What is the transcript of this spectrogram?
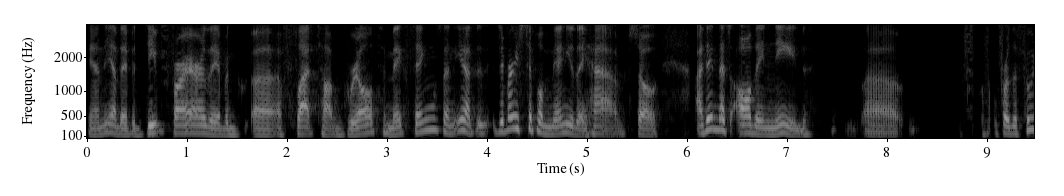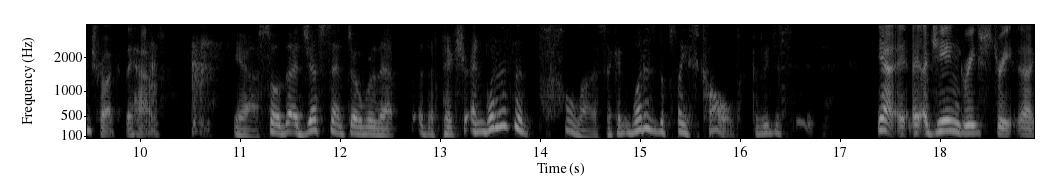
and yeah, they have a deep fryer, they have a, uh, a flat top grill to make things, and yeah, it's, it's a very simple menu they have. So I think that's all they need uh, f- for the food truck they have. Yeah. So that Jeff sent over that the picture. And what is the hold on a second? What is the place called? Because we just Yeah, Aegean Greek Street. Uh,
